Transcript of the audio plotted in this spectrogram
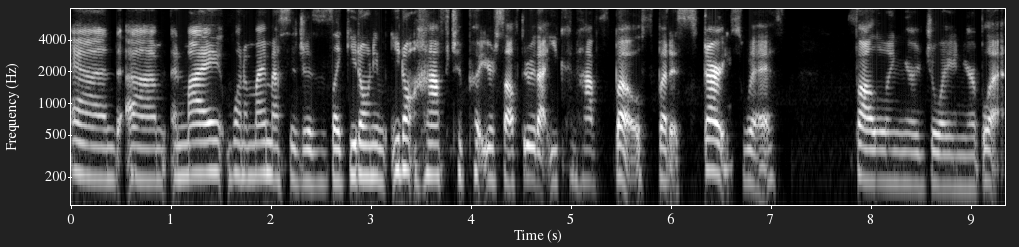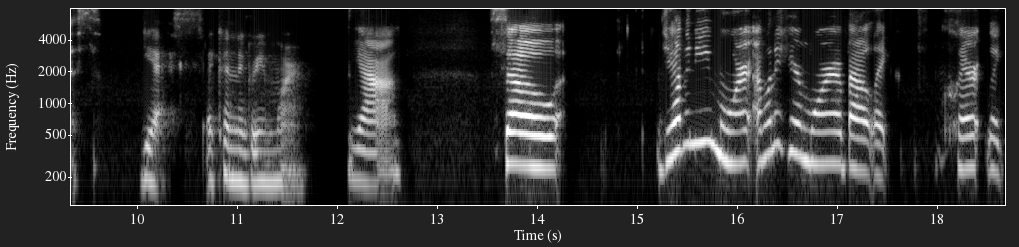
And um, and my one of my messages is like you don't even you don't have to put yourself through that. You can have both, but it starts with following your joy and your bliss. Yes, I couldn't agree more. Yeah. So, do you have any more? I want to hear more about like clar like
